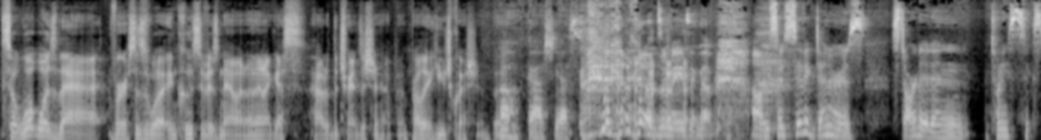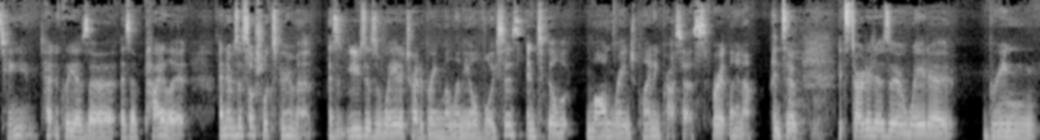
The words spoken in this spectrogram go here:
So what was that versus what Inclusivv is now, and then I guess how did the transition happen? Probably a huge question, but Oh gosh, yes, that's amazing though. Um, so civic dinners started in 2016, technically as a as a pilot, and it was a social experiment, as used as a way to try to bring millennial voices into the long range planning process for Atlanta. And so, it started as a way to bring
